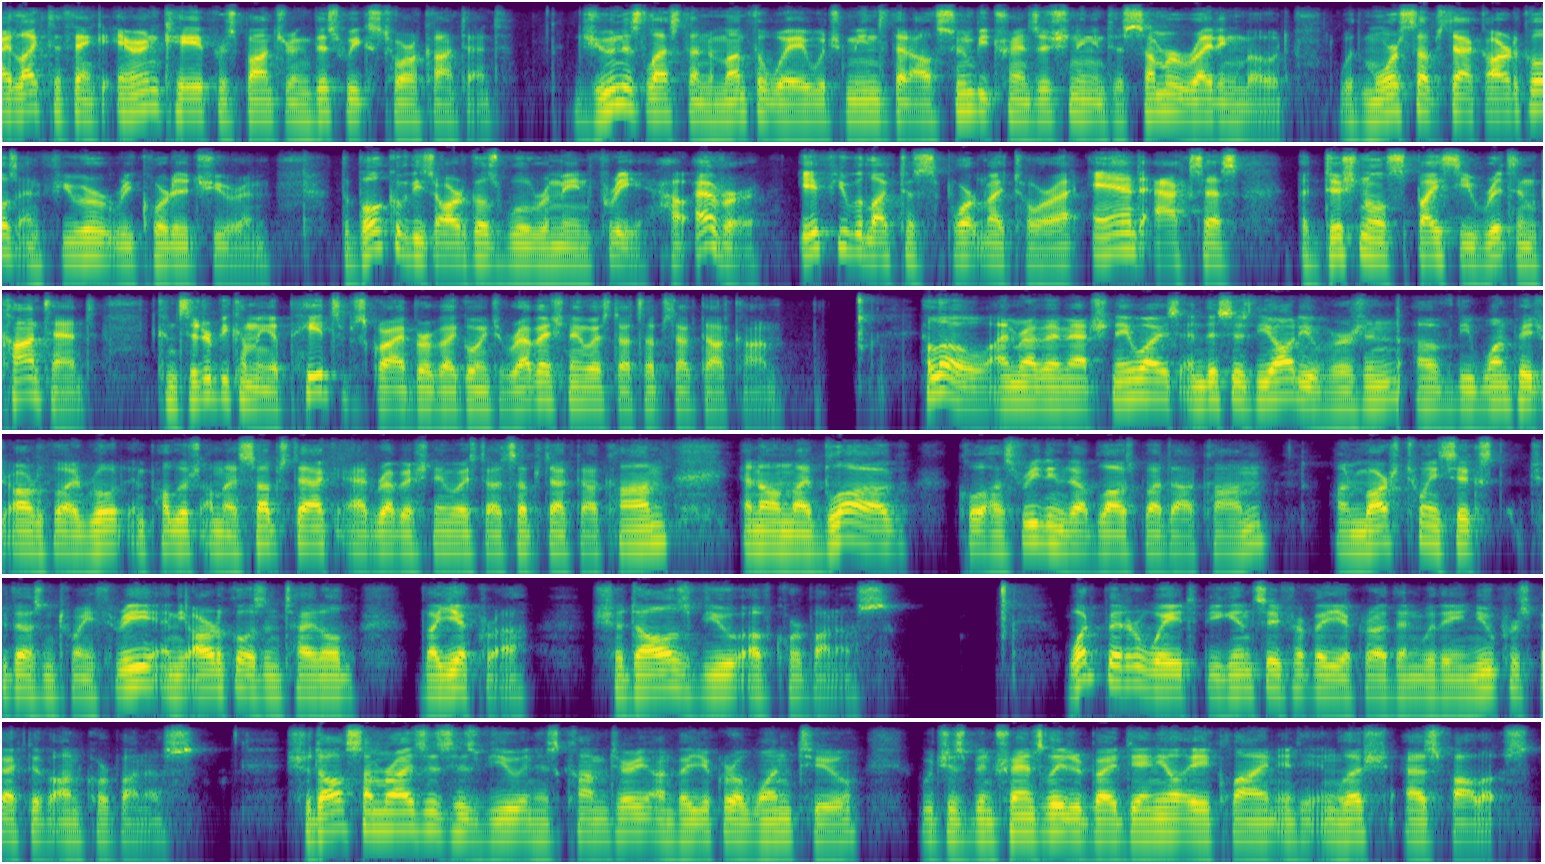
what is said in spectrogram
I'd like to thank Aaron Cave for sponsoring this week's Torah content. June is less than a month away, which means that I'll soon be transitioning into summer writing mode with more Substack articles and fewer recorded shiurim. The bulk of these articles will remain free. However, if you would like to support my Torah and access additional spicy written content, consider becoming a paid subscriber by going to rabbischneeweiss.substack.com. Hello, I'm Rabbi Matt Schneeweiss, and this is the audio version of the one-page article I wrote and published on my Substack at rabbischneeweiss.substack.com and on my blog, kolhasreading.blogspot.com, on March 26, 2023, and the article is entitled Vayikra, Shadal's View of Korbanos. What better way to begin Sefer Vayikra than with a new perspective on Korbanos? Shadal summarizes his view in his commentary on Vayikra 1-2, which has been translated by Daniel A. Klein into English as follows.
